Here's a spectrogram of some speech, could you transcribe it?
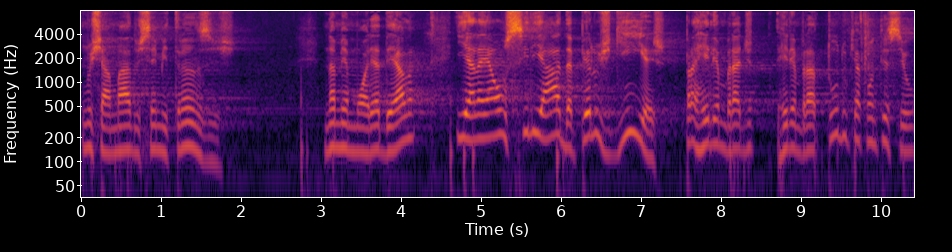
nos chamados semitranses, na memória dela, e ela é auxiliada pelos guias para relembrar, de, relembrar tudo o que aconteceu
